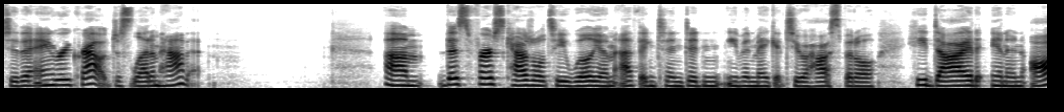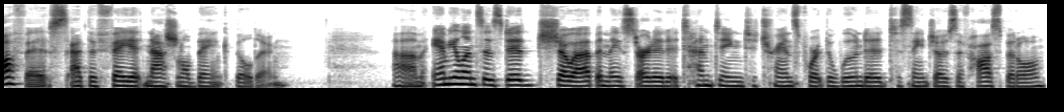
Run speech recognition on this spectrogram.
to the angry crowd, just let him have it. Um, this first casualty, William Ethington, didn't even make it to a hospital. He died in an office at the Fayette National Bank building. Um, ambulances did show up and they started attempting to transport the wounded to St. Joseph Hospital.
